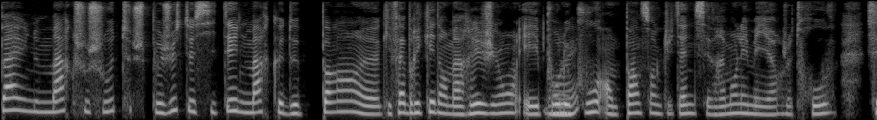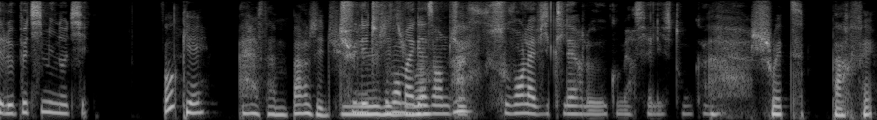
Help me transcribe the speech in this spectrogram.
pas une marque chouchoute. Je peux juste citer une marque de pain euh, qui est fabriquée dans ma région et pour ouais. le coup, en pain sans gluten, c'est vraiment les meilleurs, je trouve. C'est le Petit Minotier. Ok. Ah, ça me parle. J'ai dû. Tu les trouves en magasin bio. Souvent, la vie claire le commercialise. Donc. Euh... Ah, chouette. Parfait.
